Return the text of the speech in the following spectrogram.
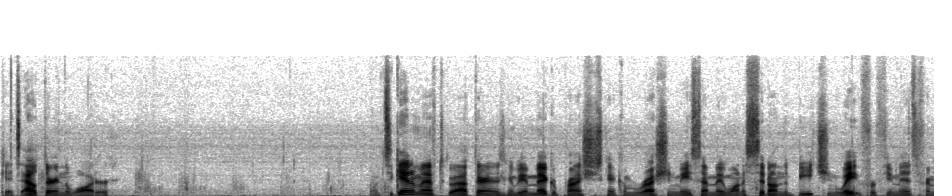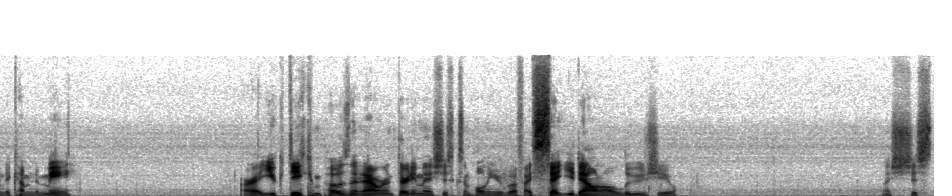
Okay, it's out there in the water. Once again, I'm going to have to go out there, and there's going to be a Megaprun. She's going to come rushing me, so I may want to sit on the beach and wait for a few minutes for him to come to me. Alright, you decompose in an hour and 30 minutes just because I'm holding you, but if I set you down, I'll lose you. Let's just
